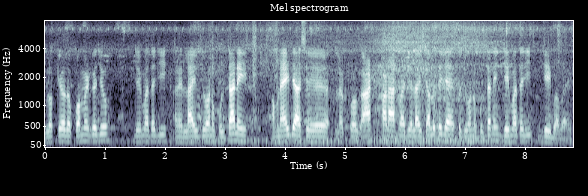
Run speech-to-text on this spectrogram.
વ્લોગ કેવો તો કોમેન્ટ કરજો. જય માતાજી. અને લાઈવ જોવાનું ભૂલતા નહીં. હમણાં આવી જશે લગભગ આઠ, સાડા આઠ વાગે લાઈવ ચાલુ થઈ જાય તો જોવાનું ભૂલતા નહીં. જય માતાજી. જય બાબાઈ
